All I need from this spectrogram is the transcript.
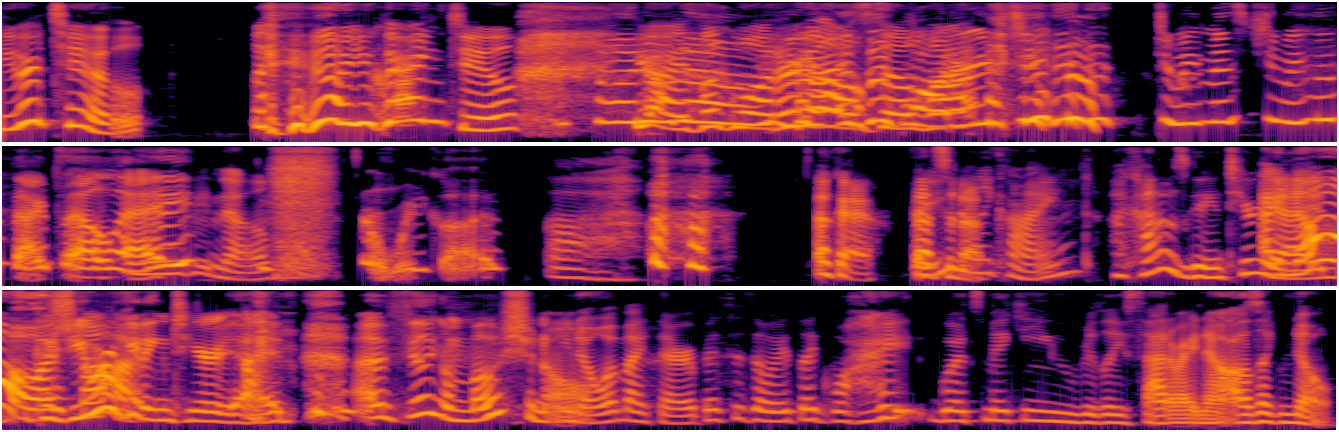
You are too. are you crying too? I Your don't eyes look watery Your eyes also. look watery too. Do we miss? Should we move back to LA? Maybe no. Oh my god. Ah. Okay, that's Are you enough. really crying? I kind of was getting teary eyed. know, because you were getting teary eyed. I'm feeling emotional. You know what? My therapist is always like, "Why? What's making you really sad right now?" I was like, "No,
